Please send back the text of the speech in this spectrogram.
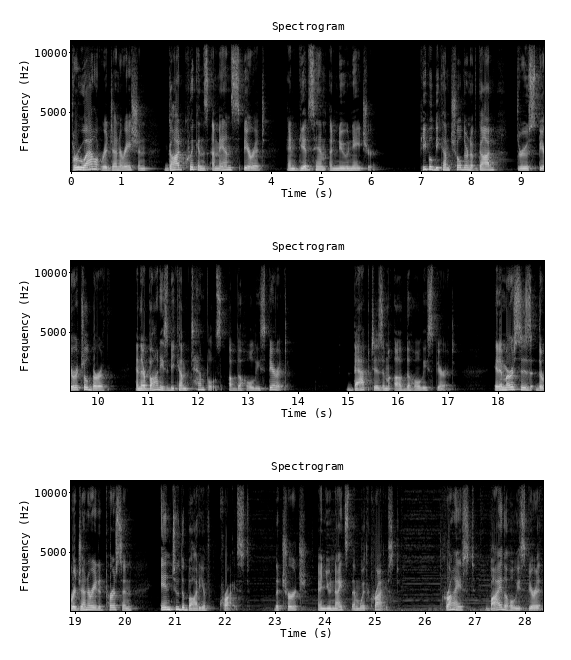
Throughout regeneration, God quickens a man's spirit and gives him a new nature. People become children of God through spiritual birth, and their bodies become temples of the Holy Spirit. Baptism of the Holy Spirit. It immerses the regenerated person into the body of Christ, the church, and unites them with Christ. Christ, by the Holy Spirit,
